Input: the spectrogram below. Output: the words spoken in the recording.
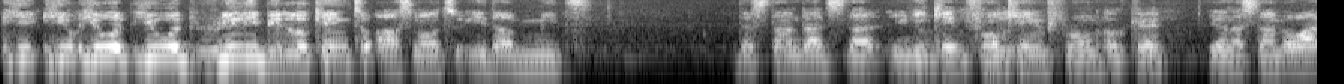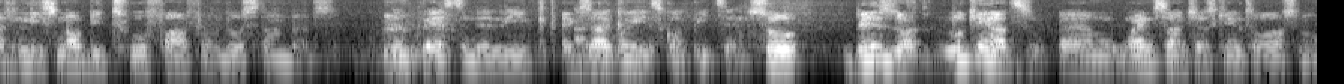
he, he he would he would really be looking to Arsenal to either meet the standards that you know He came from? He came from. Okay, You understand, or at least not be too far from those standards. the best in the league. At the Exactly. way he's competing. So, based on looking at um, when Sanchez came to Arsenal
